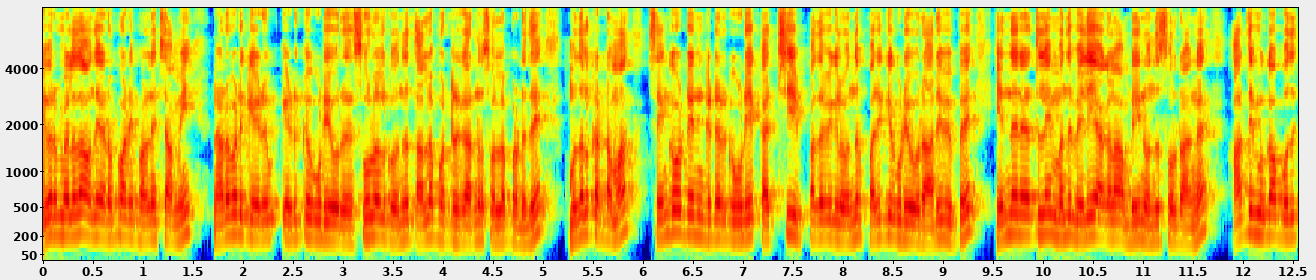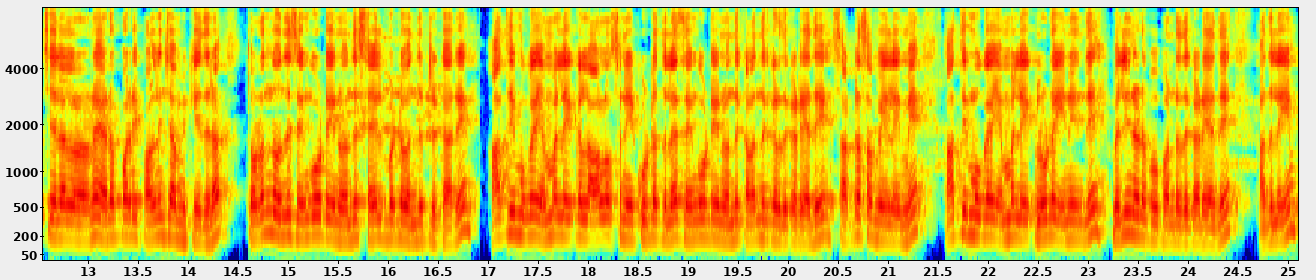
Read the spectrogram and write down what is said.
இவர் மேலே தான் வந்து எடப்பாடி பழனிசாமி நடவடிக்கை எடு எடுக்கக்கூடிய ஒரு சூழலுக்கு வந்து தள்ளப்பட்டிருக்காருன்னு சொல்லப்படுது. முதல் கட்டமாக செங்கோட்டையன் கிட்ட இருக்கக்கூடிய கட்சி பதவிகளை வந்து பறிக்கக்கூடிய ஒரு அறிவிப்பு எந்த நேரத்துலையும் வந்து வெளியாகலாம் அப்படின்னு வந்து சொல்கிறாங்க அதிமுக பொதுச் செயலாளரான எடப்பாடி பழனிசாமிக்கு எதிராக தொடர்ந்து வந்து செங்கோட்டையன் வந்து செயல்பட்டு வந்துட்டு இருக்காரு அதிமுக எம்எல்ஏக்கள் ஆலோசனை கூட்டத்தில் செங்கோட்டையன் வந்து கலந்துக்கிறது கிடையாது. சட்டசபையிலையுமே அதிமுக எம்எல்ஏக்களோட இணைந்து வெளிநடப்பு பண்ணுறது கிடையாது. அதுலேயும்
